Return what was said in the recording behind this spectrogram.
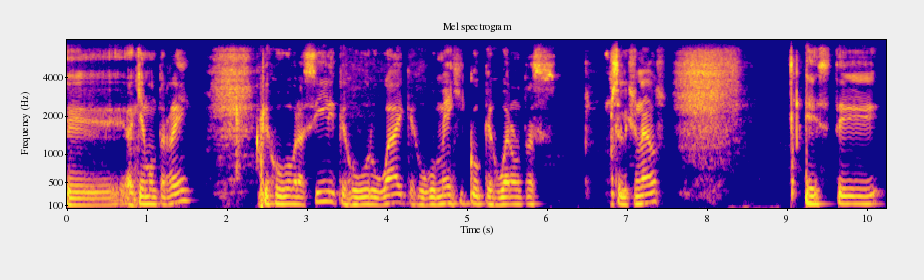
eh, aquí en Monterrey, que jugó Brasil, que jugó Uruguay, que jugó México, que jugaron otros seleccionados. Este,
